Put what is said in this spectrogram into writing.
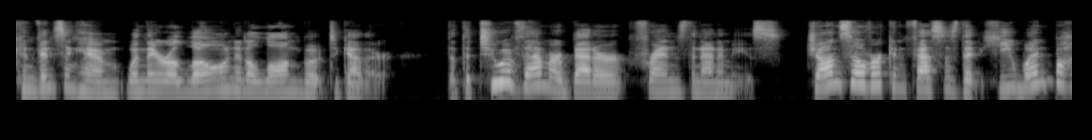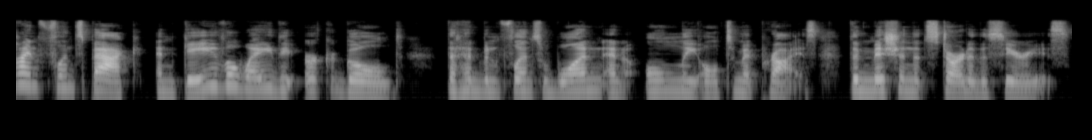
convincing him when they are alone in a longboat together that the two of them are better friends than enemies. John Silver confesses that he went behind Flint's back and gave away the Urca gold that had been Flint's one and only ultimate prize, the mission that started the series.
